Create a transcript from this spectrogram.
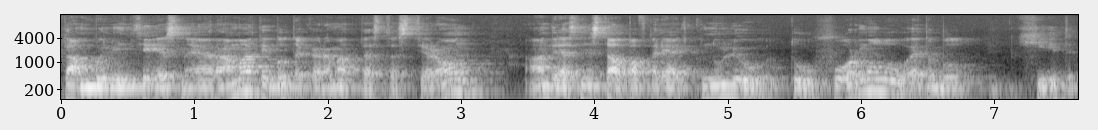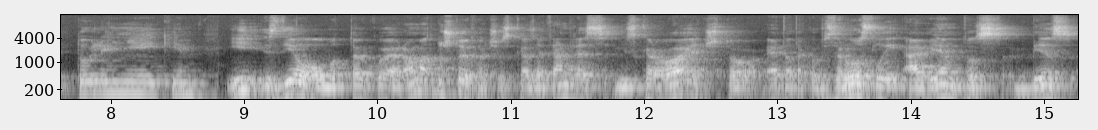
Там были интересные ароматы. Был такой аромат тестостерон. Андреас не стал повторять к нулю ту формулу. Это был хит той линейки и сделал вот такой аромат. Ну что я хочу сказать, Андрес не скрывает, что это такой взрослый Авентус без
